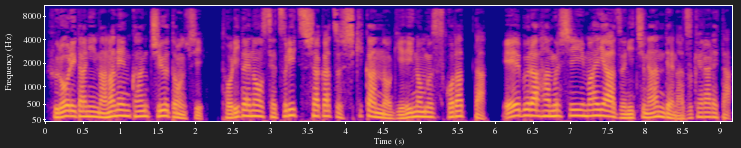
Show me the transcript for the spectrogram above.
フロリダに7年間駐屯し、砦の設立者かつ指揮官の義理の息子だったエイブラハム・シー・マイヤーズにちなんで名付けられた。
